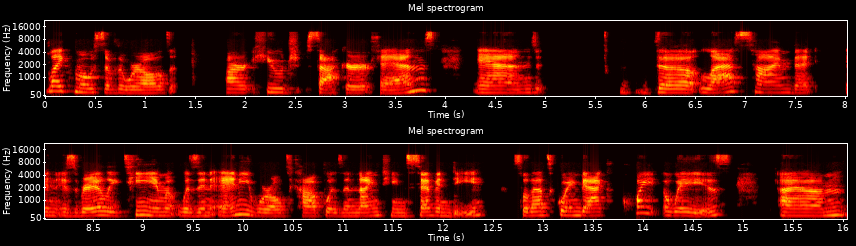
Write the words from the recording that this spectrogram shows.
like most of the world, are huge soccer fans. And the last time that an Israeli team was in any World Cup was in 1970. So that's going back quite a ways. Um,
